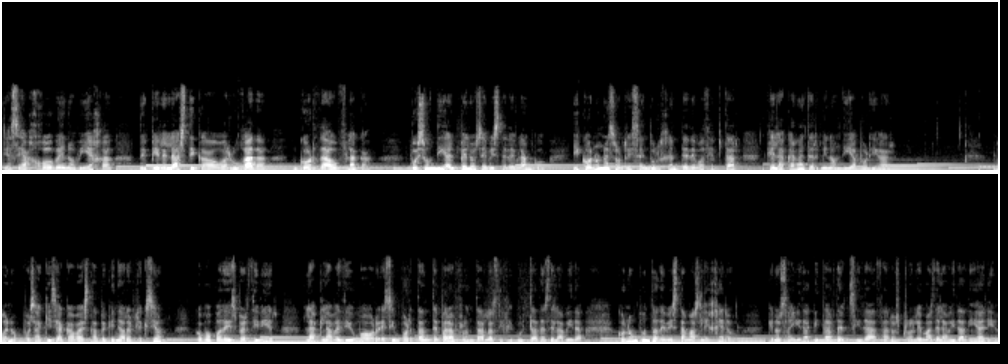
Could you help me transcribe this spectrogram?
ya sea joven o vieja, de piel elástica o arrugada, gorda o flaca, pues un día el pelo se viste de blanco y con una sonrisa indulgente debo aceptar que la cana termina un día por llegar. Bueno, pues aquí se acaba esta pequeña reflexión. Como podéis percibir, la clave de humor es importante para afrontar las dificultades de la vida con un punto de vista más ligero, que nos ayuda a quitar densidad a los problemas de la vida diaria.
